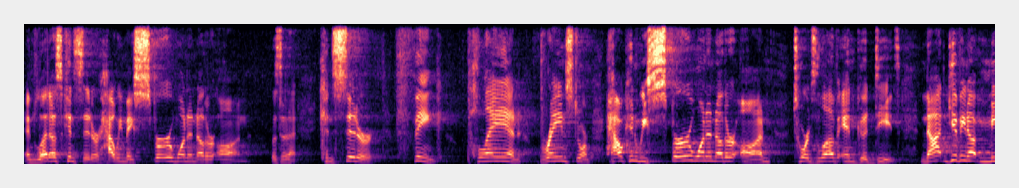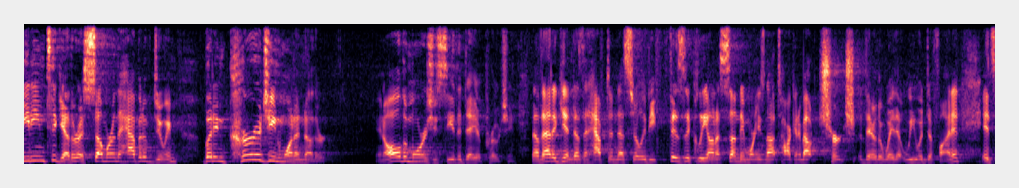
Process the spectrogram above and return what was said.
And let us consider how we may spur one another on. Listen to that. Consider, think, plan, brainstorm. How can we spur one another on towards love and good deeds? Not giving up meeting together, as some are in the habit of doing, but encouraging one another. And all the more as you see the day approaching. Now, that again doesn't have to necessarily be physically on a Sunday morning. He's not talking about church there the way that we would define it. It's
